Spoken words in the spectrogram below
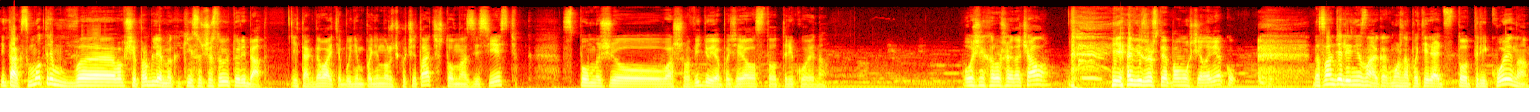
Итак, смотрим в, вообще проблемы, какие существуют у ребят. Итак, давайте будем понемножечку читать, что у нас здесь есть. С помощью вашего видео я потерял 103 коина. Очень хорошее начало. я вижу, что я помог человеку. На самом деле не знаю, как можно потерять 103 коина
